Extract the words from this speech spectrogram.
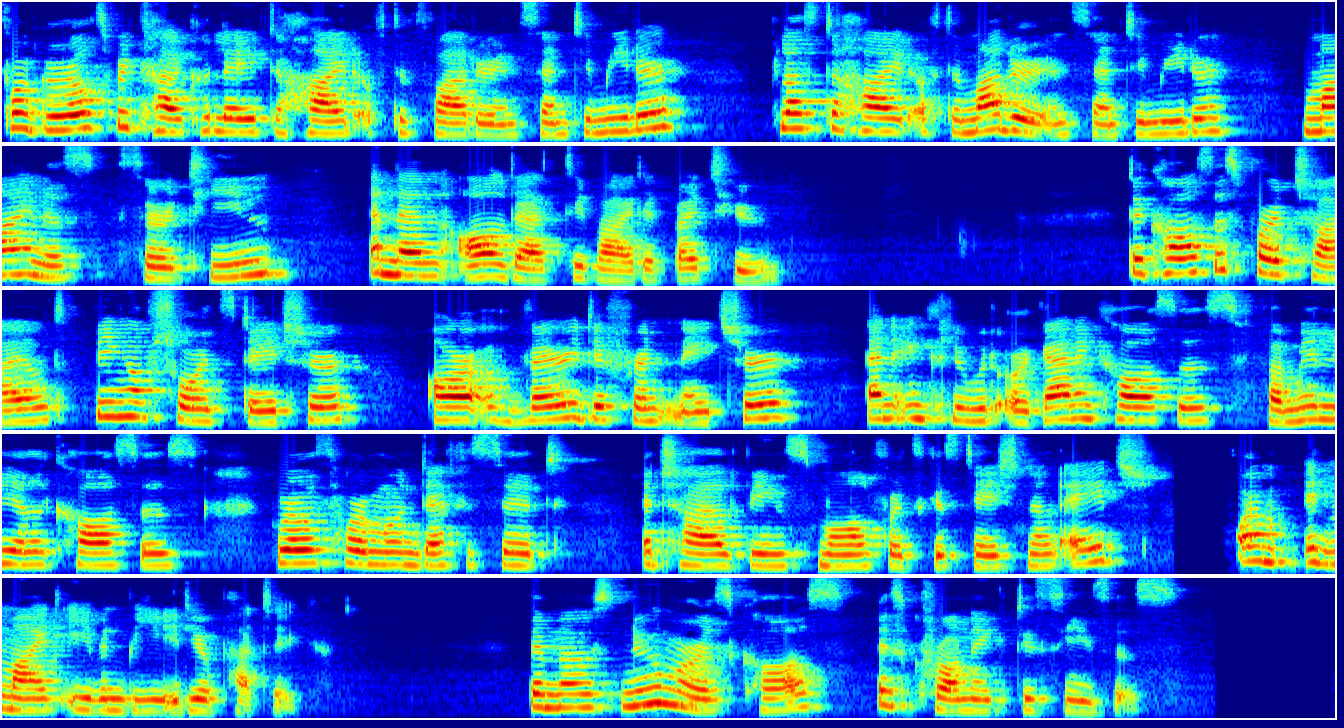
For girls, we calculate the height of the father in centimeter plus the height of the mother in centimeter minus 13 and then all that divided by 2. The causes for a child being of short stature are of very different nature and include organic causes, familial causes, growth hormone deficit, a child being small for its gestational age, or it might even be idiopathic. The most numerous cause is chronic diseases.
